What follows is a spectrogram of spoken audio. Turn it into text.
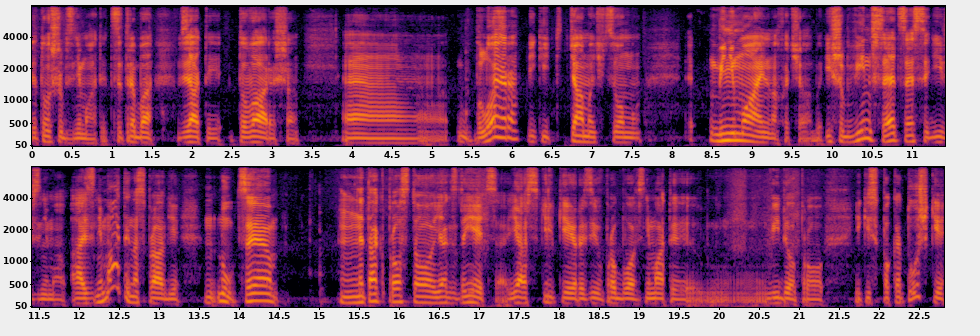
для того, щоб знімати. Це треба взяти товариша е, блогера, який тямить в цьому. е, Мінімально хоча б, і щоб він все це сидів, знімав. А знімати насправді ну, це не так просто, як здається. Я скільки разів пробував знімати відео про якісь покатушки.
